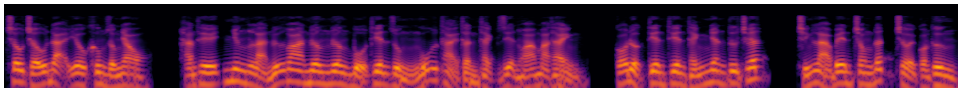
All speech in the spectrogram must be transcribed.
châu chấu đại yêu không giống nhau, hắn thế nhưng là nữ hoa nương nương bổ thiên dùng ngũ thải thần thạch diện hóa mà thành, có được tiên thiên thánh nhân tư chất, chính là bên trong đất trời con cưng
